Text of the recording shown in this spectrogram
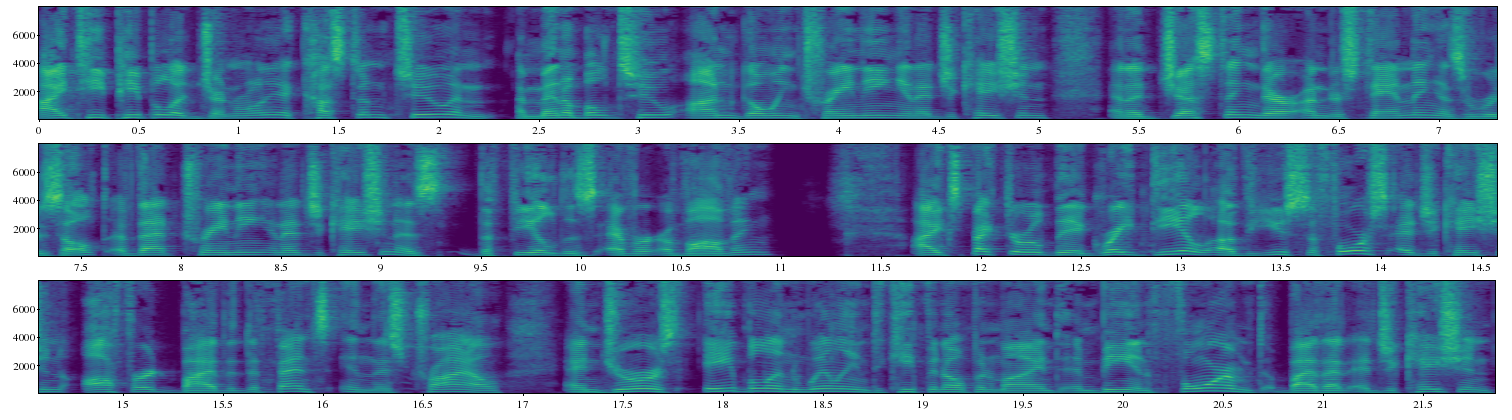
IT people are generally accustomed to and amenable to ongoing training and education and adjusting their understanding as a result of that training and education as the field is ever evolving. I expect there will be a great deal of use of force education offered by the defense in this trial, and jurors able and willing to keep an open mind and be informed by that education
